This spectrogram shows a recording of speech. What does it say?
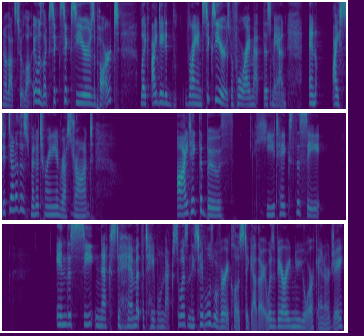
No, that's too long. It was like six six years apart. Like I dated Ryan six years before I met this man, and I sit down at this Mediterranean restaurant. I take the booth. He takes the seat. In the seat next to him at the table next to us, and these tables were very close together. It was very New York energy.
